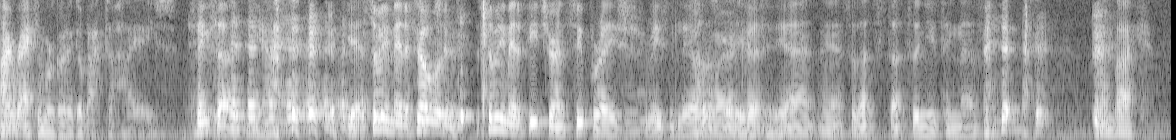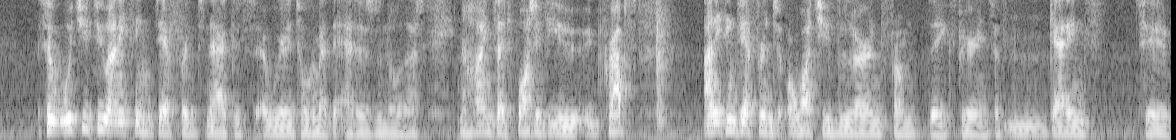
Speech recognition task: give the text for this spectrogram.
I reckon we're going to go back to high eight. You think so? Yeah. Yeah, somebody made a So- feature. Somebody made a feature on Super 8 recently over in America. okay. Yeah, yeah. So that's that's the new thing now. So. Going back. So, would you do anything different now? Because we're talking about the edit and all that. In hindsight, what have you, perhaps anything different, or what you've learned from the experience of Mm. getting to?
